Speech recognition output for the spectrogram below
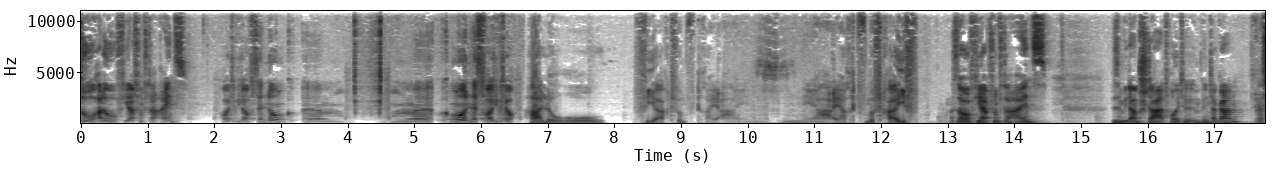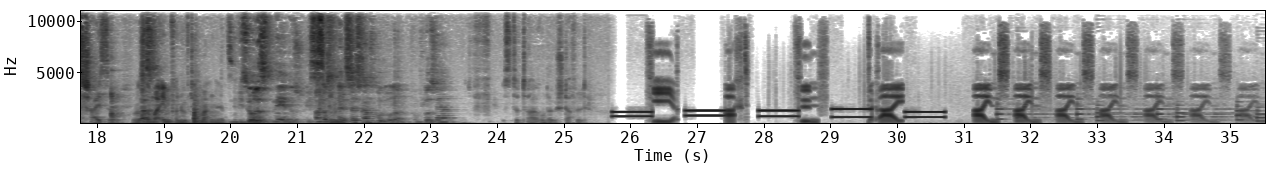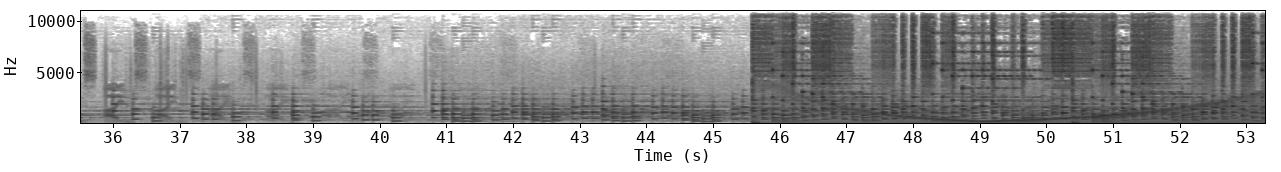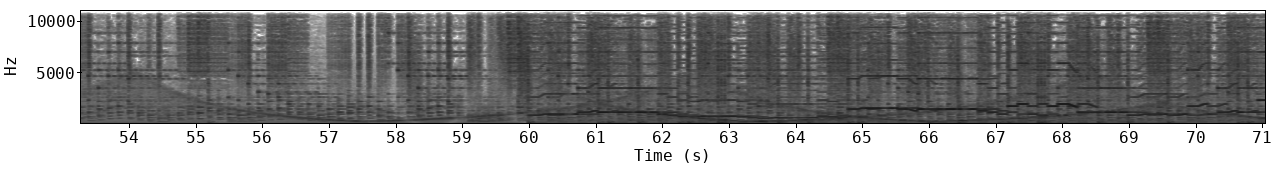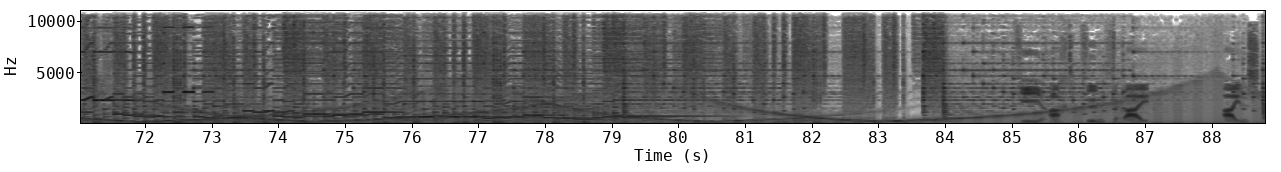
So, hallo, 48531. Heute wieder auf Sendung. Ähm, äh, und es heute wieder auf. Hallo? 48531. Ja, 855. So, 48531. Wir sind wieder am Start, heute im Wintergarten. Das ist scheiße. Muss Was? doch mal eben vernünftig machen jetzt. Wieso das? Nee, das, ich fand das letzte jetzt ganz gut, oder? Vom Fluss her? Ist total runtergestaffelt. vier, acht, fünf, 3 1 1 1 1 1 1 1 1 1 1 5, 3, 1.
